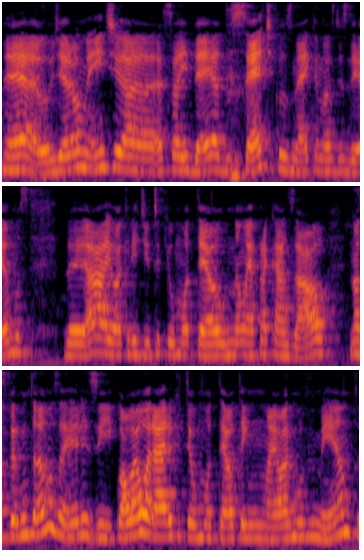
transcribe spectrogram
É, geralmente a, essa ideia dos céticos, né, que nós dizemos, de, ah, eu acredito que o motel não é para casal, nós perguntamos a eles e qual é o horário que teu motel tem maior movimento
